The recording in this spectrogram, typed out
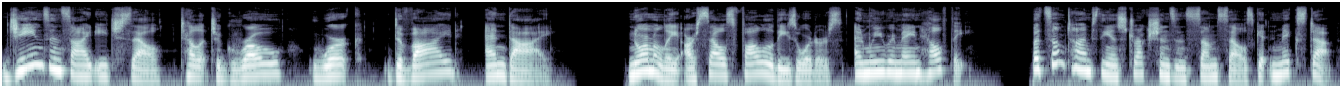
Genes inside each cell tell it to grow, work, divide, and die. Normally, our cells follow these orders and we remain healthy. But sometimes the instructions in some cells get mixed up,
